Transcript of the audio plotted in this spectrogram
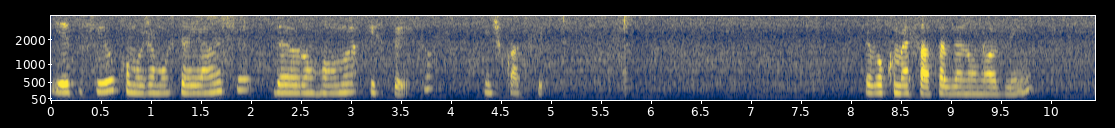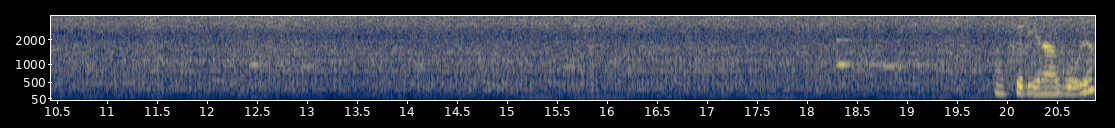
e esse fio, como eu já mostrei antes, da Euro Roma espesso, 24 fios. Eu vou começar fazendo um nozinho. inserir na agulha.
